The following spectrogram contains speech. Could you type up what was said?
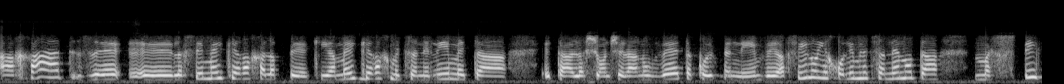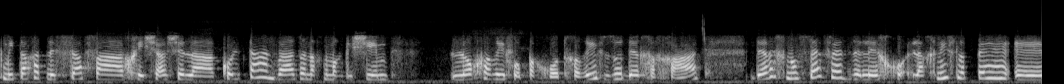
האחת זה אה, לשים מי קרח על הפה, כי המי קרח מצננים את, ה, את הלשון שלנו ואת הקולטנים, ואפילו יכולים לצנן אותה מספיק מתחת לסף החישה של הקולטן, ואז אנחנו מרגישים לא חריף או פחות חריף, זו דרך אחת. דרך נוספת זה להכניס לפה אה,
